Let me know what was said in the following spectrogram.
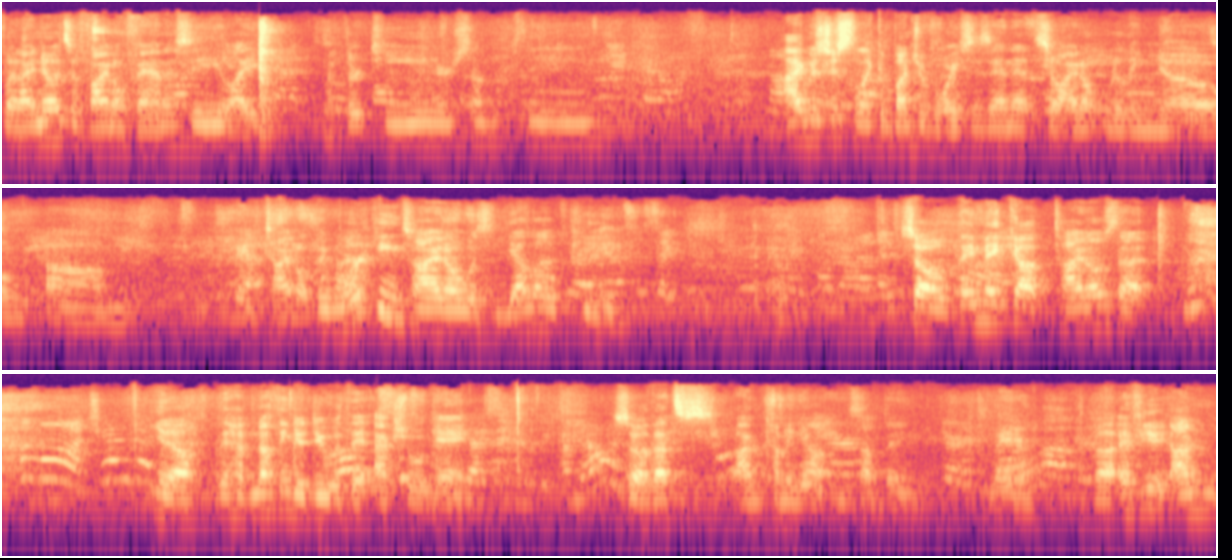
But I know it's a Final Fantasy, like 13 or something. I was just like a bunch of voices in it, so I don't really know um, the title. The working title was Yellow Pea. So they make up titles that, you know, they have nothing to do with the actual game. So that's I'm coming out in something later. Uh, if you, I'm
